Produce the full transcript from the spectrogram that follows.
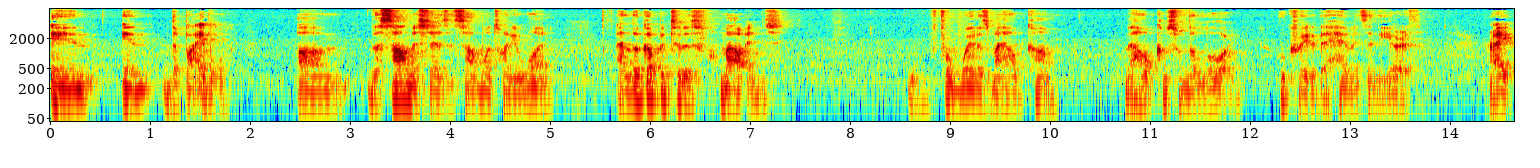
In in the Bible, um, the psalmist says in Psalm 121, I look up into the mountains. From where does my help come? My help comes from the Lord who created the heavens and the earth, right?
